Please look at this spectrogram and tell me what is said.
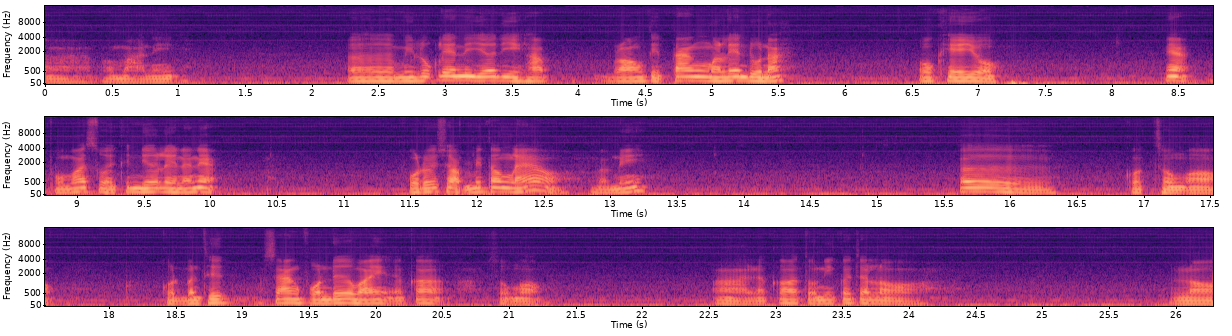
อ่าประมาณนี้เออมีลูกเล่นได้เยอะดีครับ ลองติดตั้งมาเล่นดูนะ โอเคอยู่ เนี่ยผมว่าสวยขึ้นเยอะเลยนะเนี่ย Photoshop ไม่ต้องแล้วแบบนี้ เออ กดส่งออก กดบันทึกสร้างโฟลเดอร์ไว้แล้วก็ส่งออก อ่า แล้วก็ตรงนี้ก็จะรอ รอ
